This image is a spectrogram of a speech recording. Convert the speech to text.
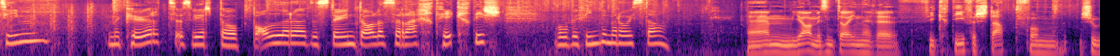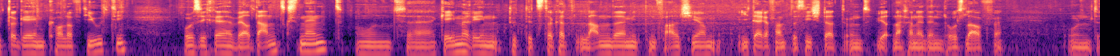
Tim, man hört, es wird da ballern, das klingt alles recht hektisch. Wo befinden wir uns da? Ähm, ja, wir sind da in einer fiktiven Stadt vom Shooter-Game Call of Duty, wo sich äh, Verdansk nennt und äh, Gamerin tut jetzt da gerade landen mit dem Fallschirm in dieser Fantasiestadt und wird nachher dann loslaufen und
